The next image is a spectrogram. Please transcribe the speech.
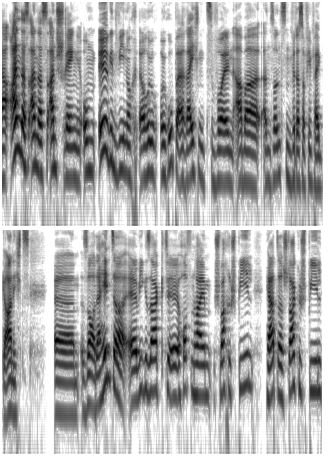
ja, anders, anders anstrengen, um irgendwie noch Europa erreichen zu wollen. Aber ansonsten wird das auf jeden Fall gar nichts. Ähm, so, dahinter, äh, wie gesagt, äh, Hoffenheim, schwaches Spiel, Hertha, starkes Spiel,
